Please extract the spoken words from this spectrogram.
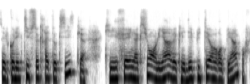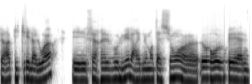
C'est le collectif Secret Toxique qui fait une action en lien avec les députés européens pour faire appliquer la loi et faire évoluer la réglementation euh, européenne.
